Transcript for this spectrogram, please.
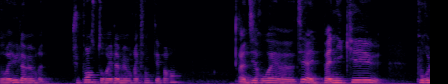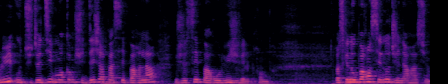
aurais eu la même, tu penses que tu aurais eu la même réaction que tes parents? À dire ouais, euh, tu sais, à être paniqué pour lui ou tu te dis moi comme je suis déjà passé par là, je sais par où lui je vais le prendre? Parce que nos parents c'est notre génération.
